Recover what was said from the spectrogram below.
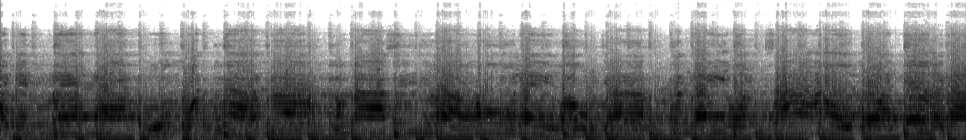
ายเป็นแรงงานถูกคนงานมาต้องตาสิลาเขาได้เว้าจาจังไรอดสาเอาก่อนเด้อนา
